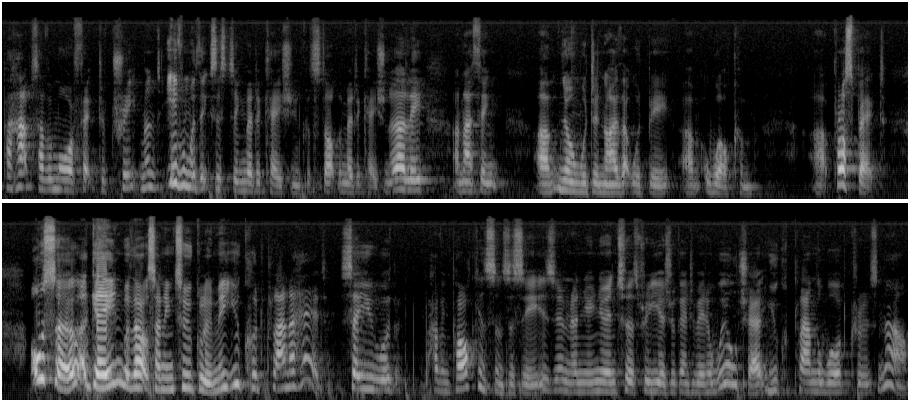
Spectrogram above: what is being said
perhaps have a more effective treatment, even with existing medication. You could start the medication early, and I think um, no one would deny that would be um, a welcome uh, prospect. Also, again, without sounding too gloomy, you could plan ahead. Say you were having Parkinson's disease and, you knew in two or three years you're going to be in a wheelchair, you could plan the world cruise now.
